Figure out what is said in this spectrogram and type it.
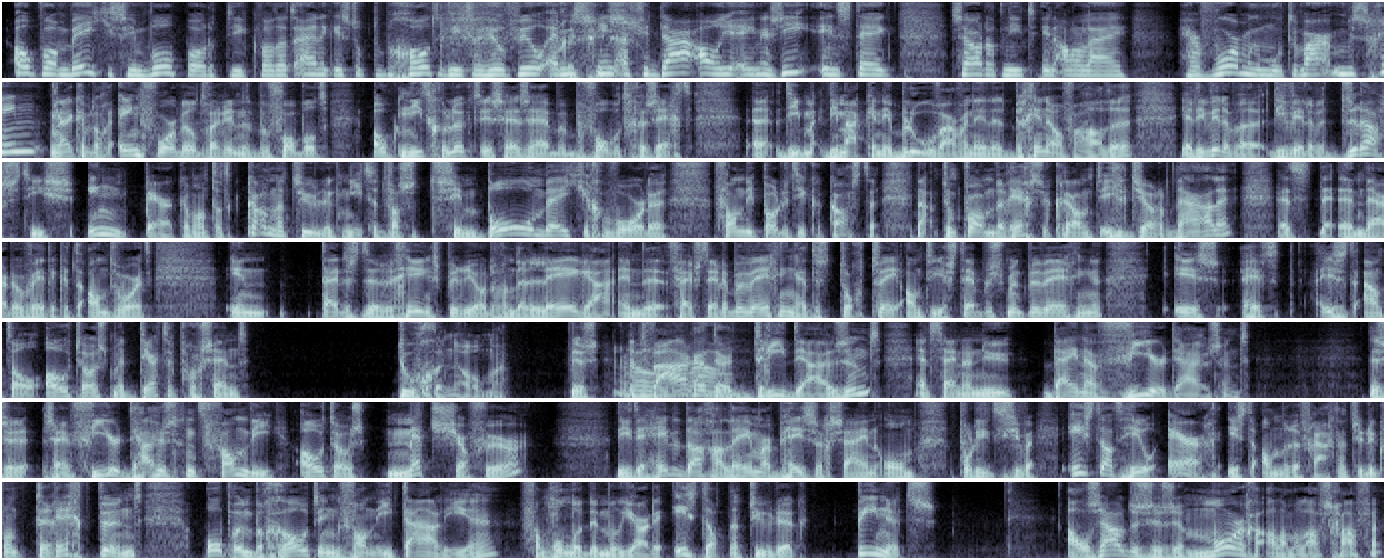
ook wel een beetje symboolpolitiek. Want uiteindelijk is het op de begroting niet zo heel veel. En Precies. misschien als je daar al je energie in steekt, zou dat niet in allerlei hervormingen moeten. Maar misschien. Nou, ik heb nog één voorbeeld waarin het bijvoorbeeld ook niet gelukt is. Hè. Ze hebben bijvoorbeeld gezegd, eh, die, die maken in Blue, waar we in het begin over hadden, ja, die, willen we, die willen we drastisch inperken. Want dat kan natuurlijk niet. Het was het symbool een beetje geworden van die politieke kasten. Nou, toen kwam de rechtse krant Il Giornale, het, en daardoor weet ik het antwoord. In tijdens de regeringsperiode van de Lega en de Vijfsterrenbeweging, het is toch twee anti-establishment bewegingen, is, heeft, het- is het aantal auto's met 30% toegenomen. Dus het Oh, waren er 3000 en het zijn er nu bijna 4000. Dus er zijn 4000 van die auto's met chauffeur. Die de hele dag alleen maar bezig zijn om politici. Is dat heel erg? Is de andere vraag natuurlijk. Want terecht punt. Op een begroting van Italië. van honderden miljarden. is dat natuurlijk peanuts. Al zouden ze ze morgen allemaal afschaffen.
